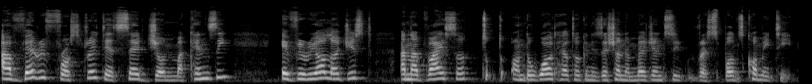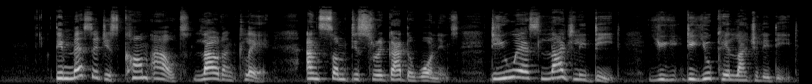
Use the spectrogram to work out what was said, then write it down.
are very frustrated, said John Mackenzie, a virologist and advisor to, to, on the World Health Organization Emergency Response Committee. The messages come out loud and clear, and some disregard the warnings. The US largely did, the UK largely did.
